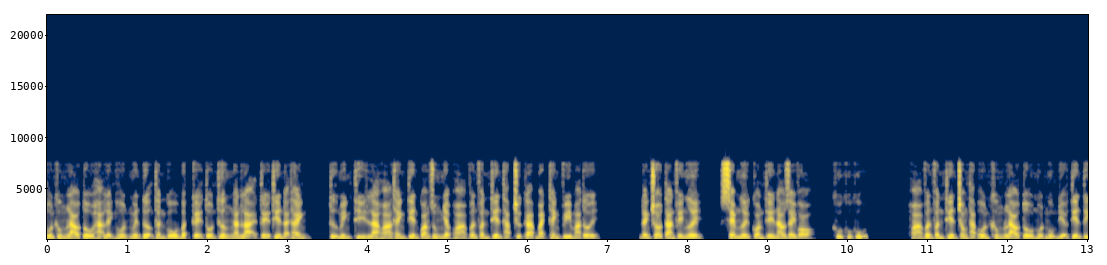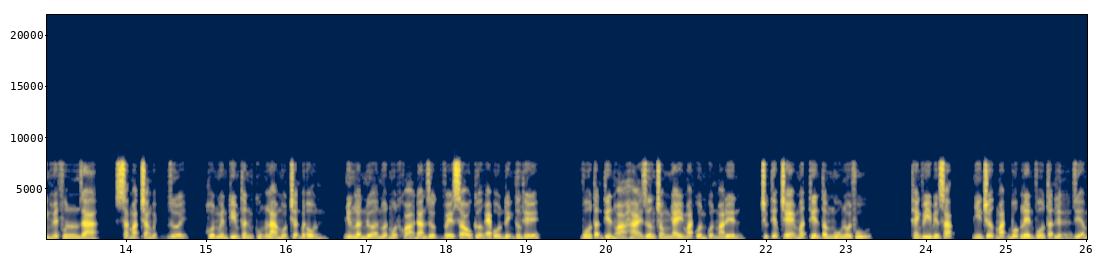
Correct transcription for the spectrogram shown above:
hồn không lão tổ hạ lệnh hỗn nguyên tượng thần gỗ bất kể tổn thương ngăn lại tề thiên đại thánh, tự mình thì là hóa thành tiền quang dung nhập hỏa vân phần thiên tháp trực gáp bách thành vi mà tới. Đánh cho tàn phế ngươi, xem ngươi còn thế nào dày vỏ khụ khụ khụ. Hòa vân phần thiên trong tháp hồn không lão tổ một ngụm địa tiên tinh huyết phun ra, sắc mặt trắng bệnh dưới hôn nguyên kim thân cũng là một trận bất ổn, nhưng lần nữa nuốt một khỏa đan dược về sau cưỡng ép ổn định thương thế. Vô tận tiên hỏa hải dương trong nháy mắt quần quận mà đến, trực tiếp che mất thiên tâm ngũ lôi phủ. Thanh vi biến sắc, nhìn trước mắt bước lên vô tận liệt diễm,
